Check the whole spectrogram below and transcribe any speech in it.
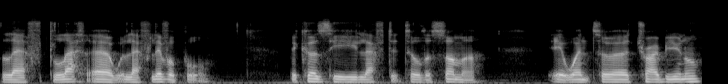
left le- uh, left Liverpool because he left it till the summer. It went to a tribunal,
